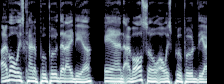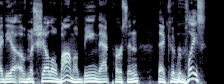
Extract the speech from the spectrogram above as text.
I've always kind of poo pooed that idea. And I've also always poo pooed the idea of Michelle Obama being that person that could replace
